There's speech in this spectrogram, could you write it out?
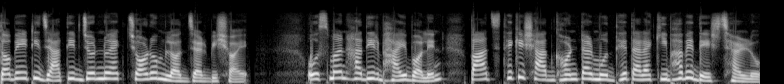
তবে এটি জাতির জন্য এক চরম লজ্জার বিষয়। ওসমান হাদির ভাই বলেন, পাঁচ থেকে সাত ঘণ্টার মধ্যে তারা কীভাবে দেশ ছাড়ল?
